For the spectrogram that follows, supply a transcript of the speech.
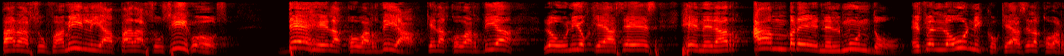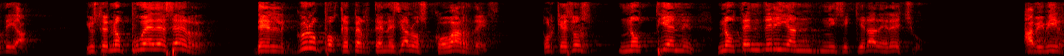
para su familia, para sus hijos. Deje la cobardía, que la cobardía lo único que hace es generar hambre en el mundo. Eso es lo único que hace la cobardía. Y usted no puede ser del grupo que pertenece a los cobardes, porque esos no tienen, no tendrían ni siquiera derecho a vivir.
